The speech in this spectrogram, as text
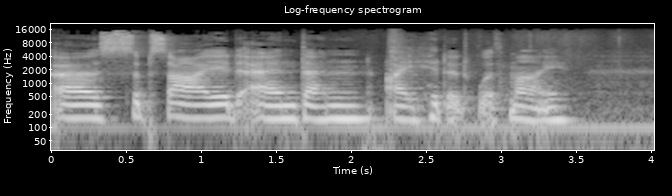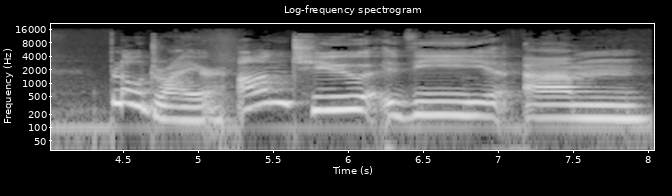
uh, subside, and then I hit it with my blow dryer. Onto the um,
